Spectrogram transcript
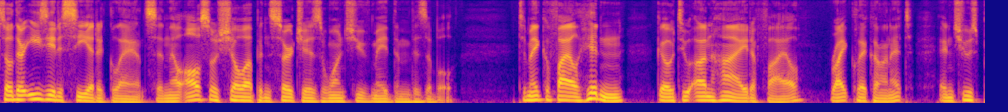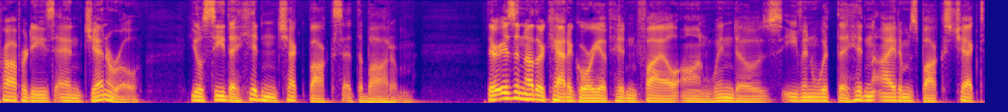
so they're easy to see at a glance, and they'll also show up in searches once you've made them visible. To make a file hidden, go to Unhide a file, right click on it, and choose Properties and General. You'll see the Hidden checkbox at the bottom. There is another category of hidden file on Windows. Even with the Hidden Items box checked,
